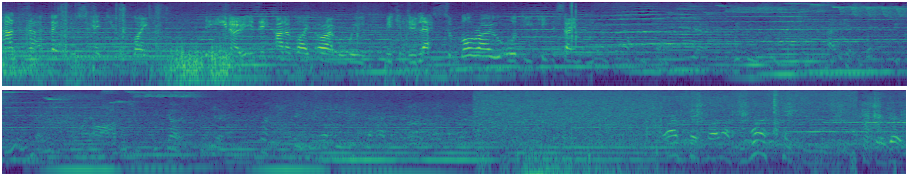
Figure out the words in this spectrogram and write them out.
How does that affect your schedule? Like, you know, is it kind of like, all right, well, we we can do less tomorrow, or do you keep the same? The worst case is a couple of days.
